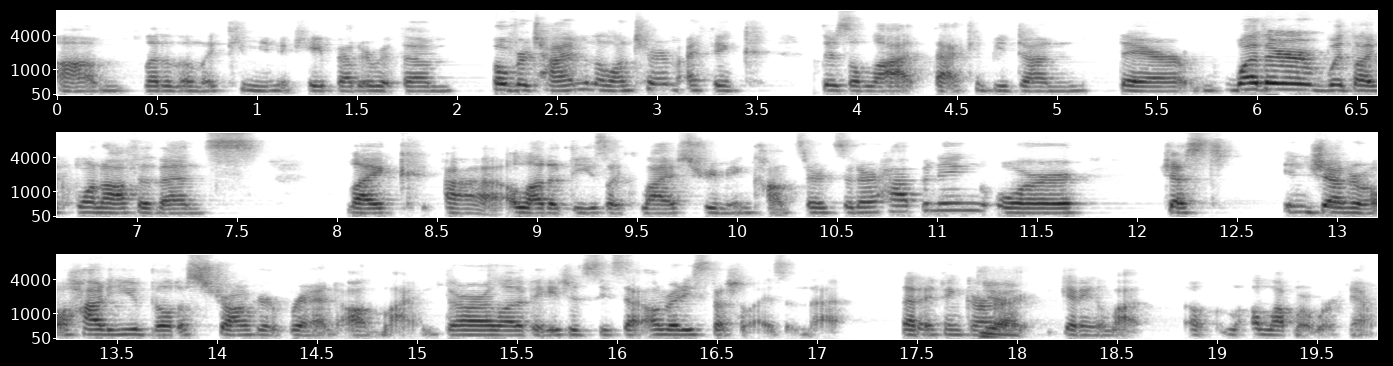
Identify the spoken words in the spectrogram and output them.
um, let alone like communicate better with them over time in the long term i think there's a lot that can be done there whether with like one-off events like uh, a lot of these like live streaming concerts that are happening or just in general how do you build a stronger brand online? There are a lot of agencies that already specialize in that that i think are yeah. getting a lot a, a lot more work now.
